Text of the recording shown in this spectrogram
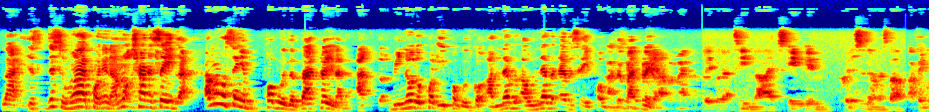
Like, it's, this is my point. innit? I'm not trying to say like I'm not saying Pogba is a bad player. Like. I, we know the quality Pogba's got. I never, I will never ever say Pogba's a bad player. have a man that played for that team that are escaping criticism and stuff. I think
